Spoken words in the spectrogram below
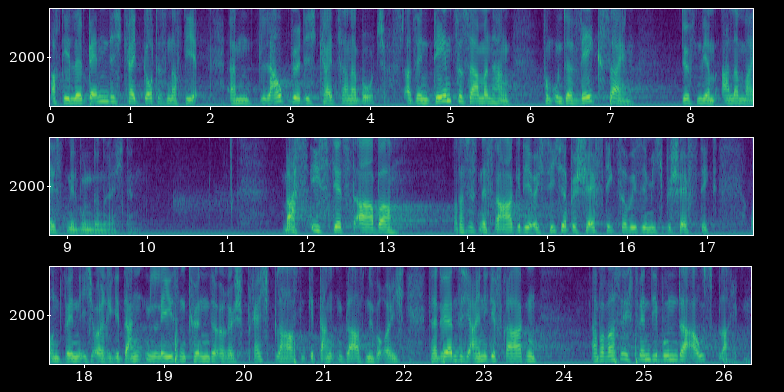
auf die Lebendigkeit Gottes und auf die ähm, Glaubwürdigkeit seiner Botschaft. Also in dem Zusammenhang vom Unterwegssein dürfen wir am allermeisten mit Wundern rechnen. Was ist jetzt aber, das ist eine Frage, die euch sicher beschäftigt, so wie sie mich beschäftigt. Und wenn ich eure Gedanken lesen könnte, eure Sprechblasen, Gedankenblasen über euch, dann werden sich einige fragen, aber was ist, wenn die Wunder ausbleiben?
